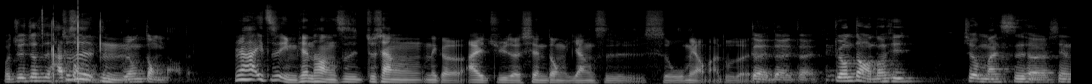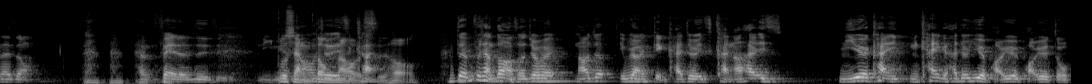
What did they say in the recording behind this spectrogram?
我觉得就是它就是不用动脑的，因为它一支影片通常是就像那个 IG 的限动一样，是十五秒嘛，对不对？对对对，不用动的东西就蛮适合现在这种很废的日子里面，不想动脑的时候，对，不想动脑的时候就会，然后就一不小心点开就一直看，然后它一直。你越看一，你看一个，他就越跑越跑越多，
